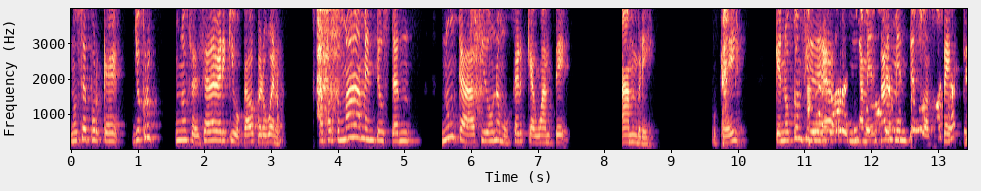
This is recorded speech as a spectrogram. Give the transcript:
No sé por qué, yo creo, no sé, se ha de haber equivocado, pero bueno, afortunadamente usted nunca ha sido una mujer que aguante hambre, ¿ok? Que no considera fundamentalmente su aspecto.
